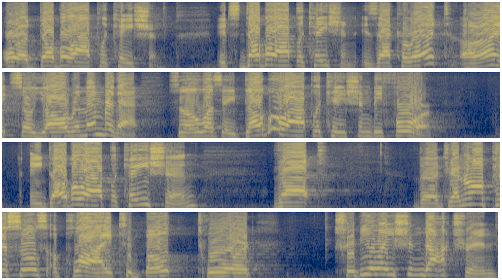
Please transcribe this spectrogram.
or a double application? It's double application. Is that correct? All right, so y'all remember that. So it was a double application before. A double application that the general epistles apply to both toward tribulation doctrine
